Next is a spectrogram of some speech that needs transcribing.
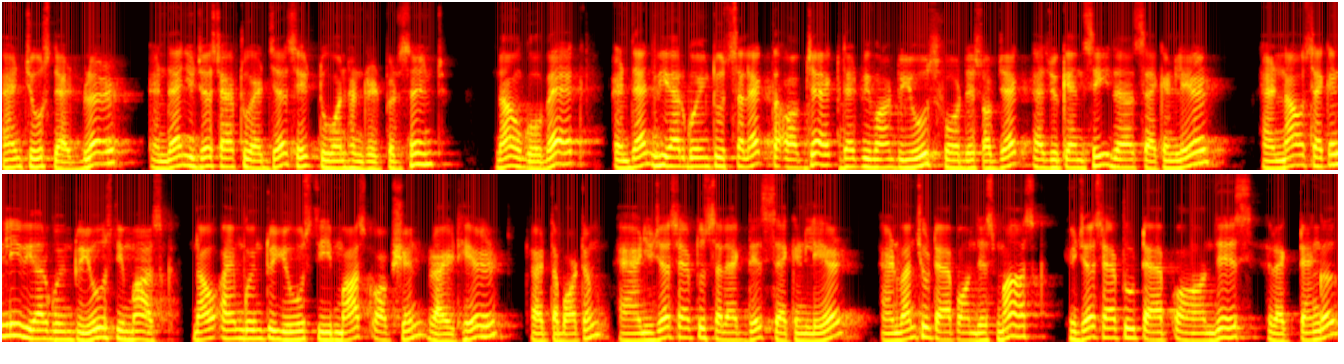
and choose that blur. And then you just have to adjust it to 100% now go back. And then we are going to select the object that we want to use for this object. As you can see the second layer. And now secondly we are going to use the mask now I am going to use the mask option right here at the bottom. And you just have to select this second layer. And once you tap on this mask you just have to tap on this rectangle.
